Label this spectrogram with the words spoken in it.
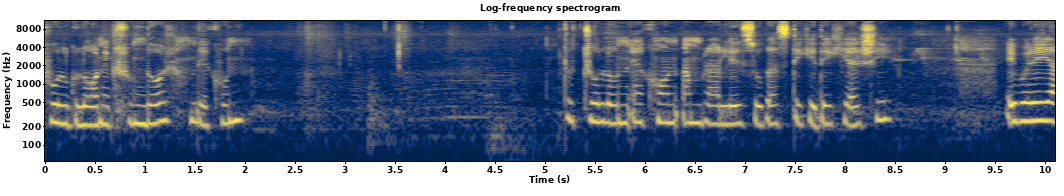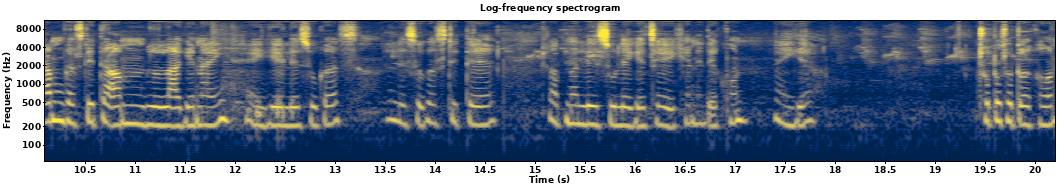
ফুলগুলো অনেক সুন্দর, দেখুন। তো চলুন এখন আমরা লিচু গাছটিকে দেখে আসি। এবারে এই আম গাছটিতে আম লাগে নাই, এই যে লিচু গাছ। লিচু গাছটিতে আপনার লিচু লেগেছে, এখানে দেখুন, এই যে। ছোট ছোট এখন,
